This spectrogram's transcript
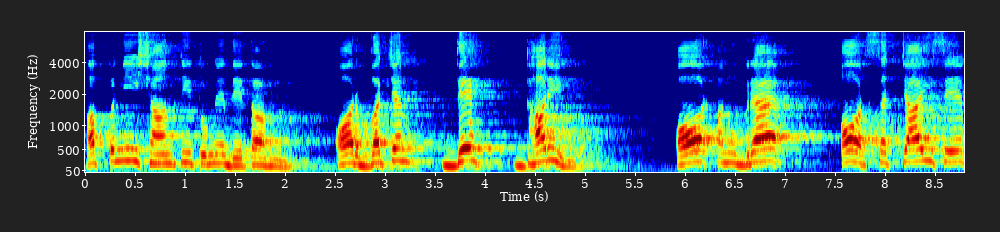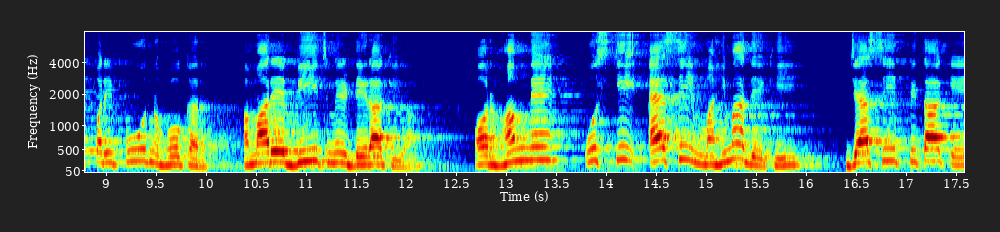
اپنی شانتی تمہیں دیتا ہوں۔ اور وچن دیہ دھاری ہوا اور انوگرہ اور سچائی سے پریپورن ہو کر ہمارے بیچ میں ڈیرا کیا اور ہم نے اس کی ایسی مہما دیکھی جیسی پتا کے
